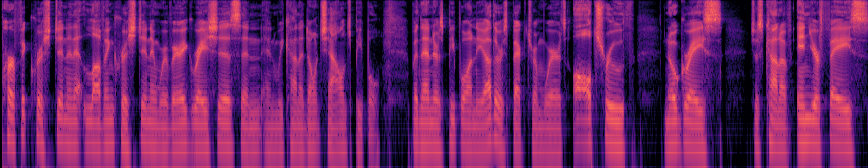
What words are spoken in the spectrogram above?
perfect Christian and that loving Christian, and we're very gracious and, and we kind of don't challenge people. But then there's people on the other spectrum where it's all truth, no grace, just kind of in your face.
